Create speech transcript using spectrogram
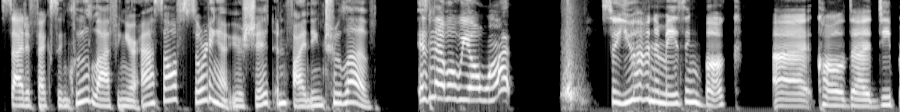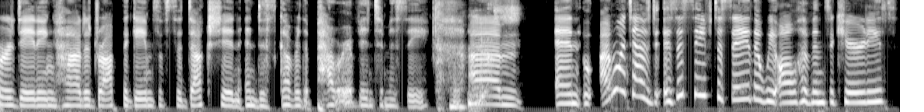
Side effects include laughing your ass off, sorting out your shit, and finding true love. Isn't that what we all want? So you have an amazing book. uh, called uh, Deeper Dating How to Drop the Games of Seduction and Discover the Power of Intimacy. Yes. Um, and I want to ask is it safe to say that we all have insecurities?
